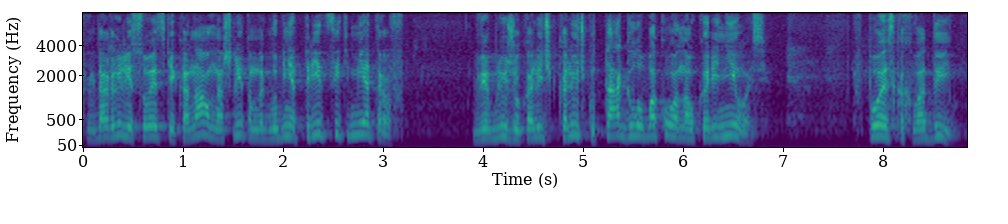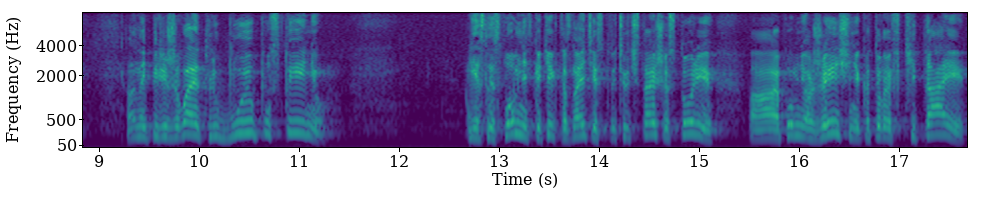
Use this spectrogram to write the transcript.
когда рыли Суэцкий канал, нашли там на глубине 30 метров верблюжью колючку, колючку. Так глубоко она укоренилась в поисках воды. Она переживает любую пустыню. Если вспомнить каких-то, знаете, читаешь истории, а, помню о женщине, которая в Китае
